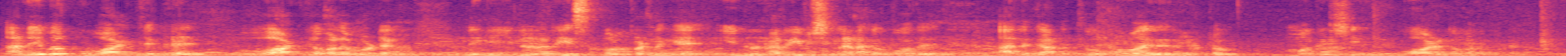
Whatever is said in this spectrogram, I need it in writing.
அனைவருக்கும் வாழ்த்துக்கள். வாழ்க்கை வளமுடன். நீங்கள் இன்னும் நிறைய சப்போர்ட் பண்ணுங்க. இன்னும் நிறைய விஷயம் நடக்க போகுது. அதுக்கான தூக்கமாக இது இருக்கட்டும். மகிழ்ச்சி. வாழ்க வளமுடன்.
